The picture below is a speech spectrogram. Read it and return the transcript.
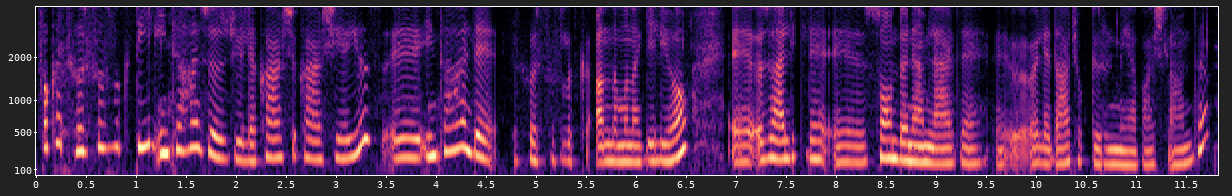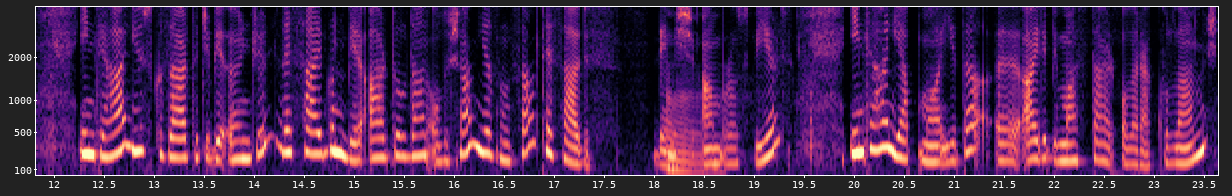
Fakat hırsızlık değil intihal sözcüğüyle karşı karşıyayız. E, intihal de hırsızlık anlamına geliyor. E, özellikle e, son dönemlerde e, öyle daha çok görülmeye başlandı. İntihal yüz kızartıcı bir öncül ve saygın bir ardıldan oluşan yazınsal tesadüf demiş hmm. Ambrose Bierce. İntihal yapmayı da e, ayrı bir master olarak kullanmış.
